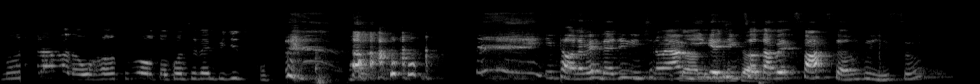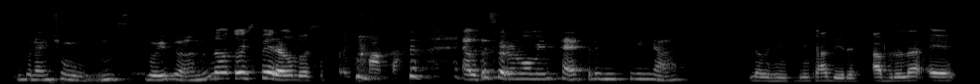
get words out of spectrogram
Não lembrava, não. O ranço voltou quando você veio me pedir desculpa. então, na verdade, a gente não é amiga, não, a gente só tava disfarçando isso durante um, uns dois anos. Não, eu tô esperando, assim, pra te matar. Ela tá esperando o momento certo pra gente se vingar. Não, gente, brincadeira. A Bruna é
